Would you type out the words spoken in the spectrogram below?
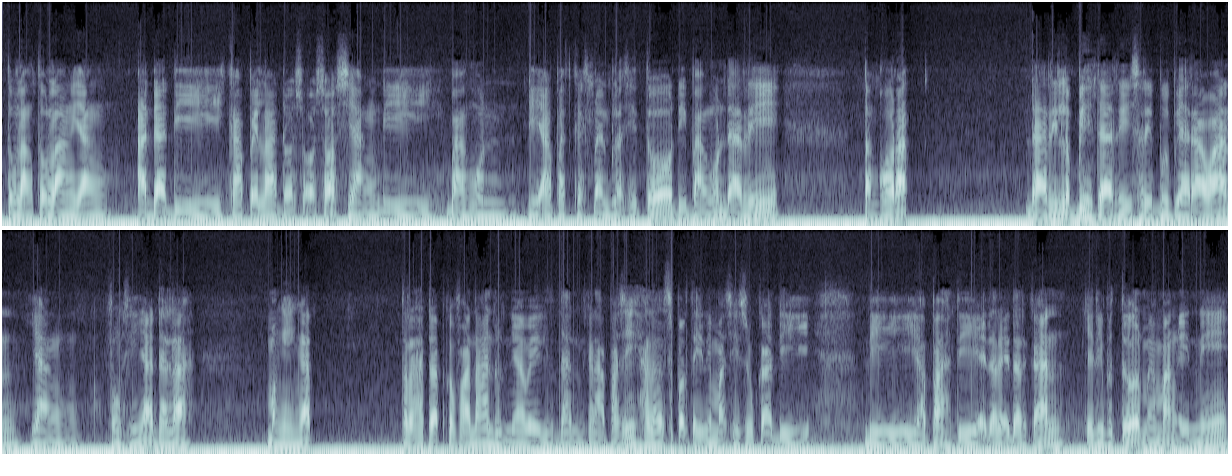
tulang-tulang yang ada di Kapela dos Osos yang dibangun di abad ke-19 itu dibangun dari tengkorak dari lebih dari seribu biarawan yang fungsinya adalah mengingat terhadap kefanaan duniawi gitu. dan kenapa sih hal-hal seperti ini masih suka di di apa diedar-edarkan jadi betul memang ini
